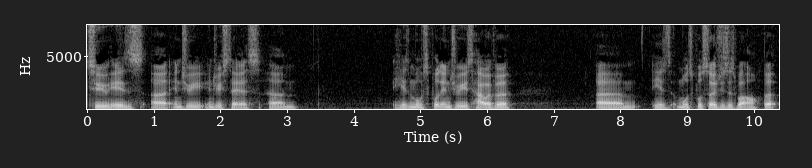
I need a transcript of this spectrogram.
to his uh, injury injury status. Um, he has multiple injuries. However, um, he has multiple surgeries as well. But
